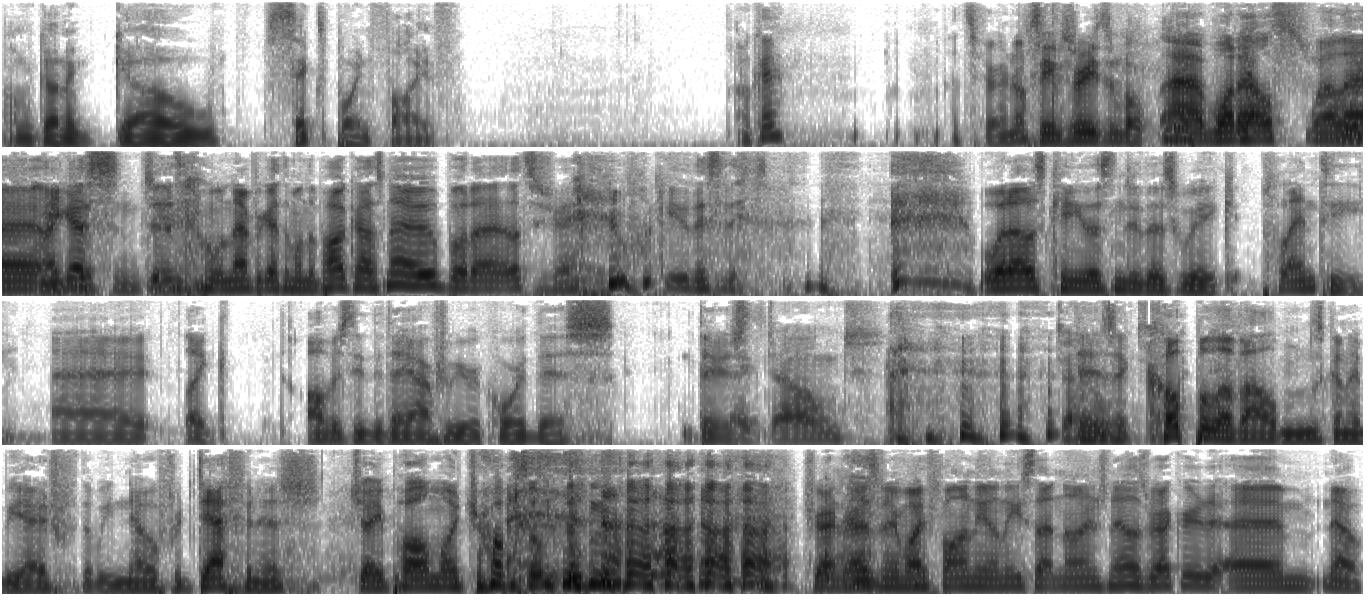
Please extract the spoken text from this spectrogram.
I'm gonna go six point five. Okay, that's fair enough. Seems reasonable. Yeah, Uh, what yeah. else? Well, would uh, we I guess listen to? we'll never get them on the podcast now, but uh, that's a shame. okay, this, this. what else can you listen to this week? Plenty. Uh, like obviously, the day after we record this, there's I don't. there's a couple of albums going to be out that we know for definite. jay paul might drop something Trent Reznor might finally unleash that Nine Inch Nails record. Um, no,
